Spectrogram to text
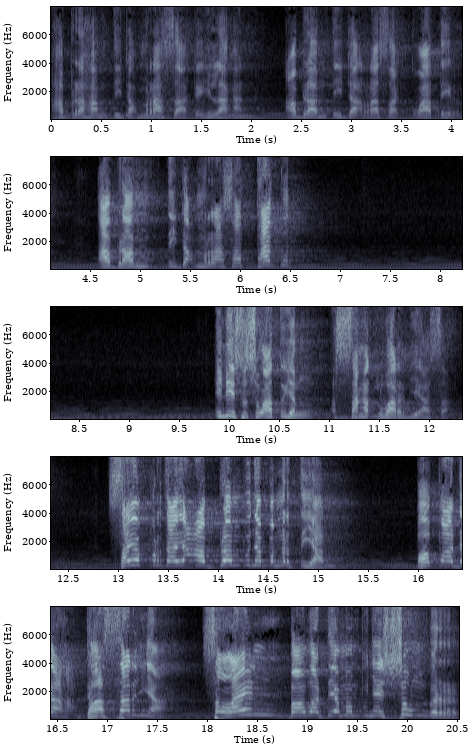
Abraham tidak merasa kehilangan. Abraham tidak rasa khawatir. Abraham tidak merasa takut. Ini sesuatu yang sangat luar biasa. Saya percaya Abraham punya pengertian bahwa pada dasarnya selain bahwa dia mempunyai sumber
